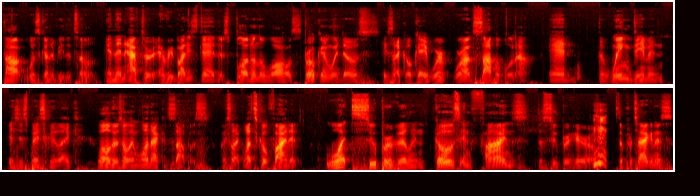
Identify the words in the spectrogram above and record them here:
thought was going to be the tone. And then after everybody's dead, there's blood on the walls, broken windows. He's like, "Okay, we're we're unstoppable now." And the wing demon is just basically like, "Well, there's only one that can stop us." He's like, "Let's go find it." What supervillain goes and finds the superhero? the protagonist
